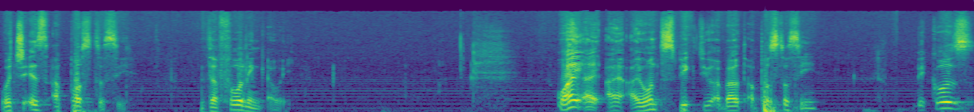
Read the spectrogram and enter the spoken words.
which is apostasy, the falling away. Why I, I, I want to speak to you about apostasy? Because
